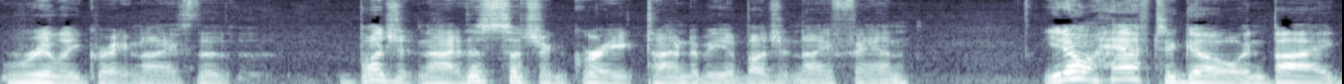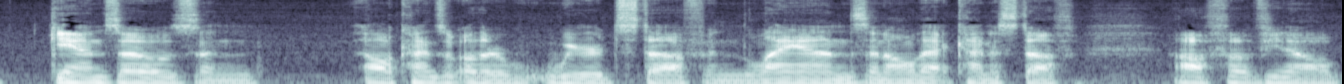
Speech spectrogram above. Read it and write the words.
really great knife. The budget knife, this is such a great time to be a budget knife fan. You don't have to go and buy Ganzos and all kinds of other weird stuff and lands and all that kind of stuff off of, you know,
